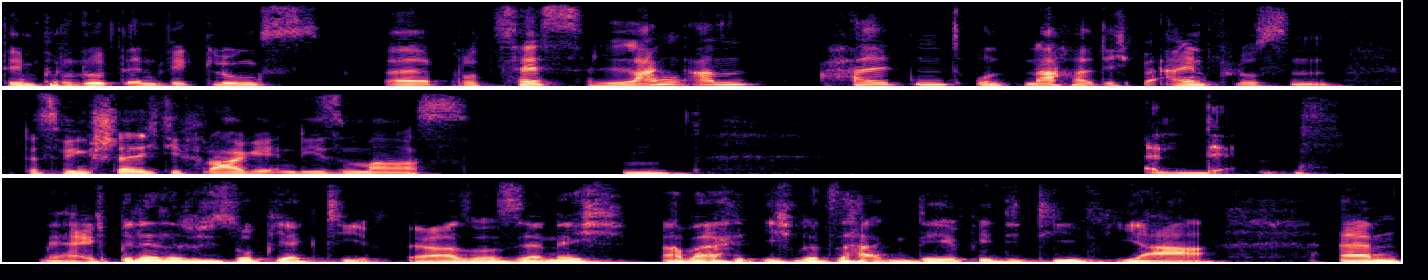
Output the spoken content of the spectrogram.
den Produktentwicklungsprozess äh, lang anhaltend und nachhaltig beeinflussen? Deswegen stelle ich die Frage in diesem Maß. Hm. Äh, ja, ich bin ja natürlich subjektiv, ja, so ist es ja nicht. Aber ich würde sagen, definitiv ja. Ähm,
